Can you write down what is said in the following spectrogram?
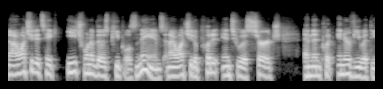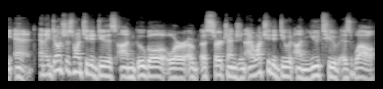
Now, I want you to take each one of those people's names and I want you to put it into a search and then put interview at the end. And I don't just want you to do this on Google or a, a search engine. I want you to do it on YouTube as well.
